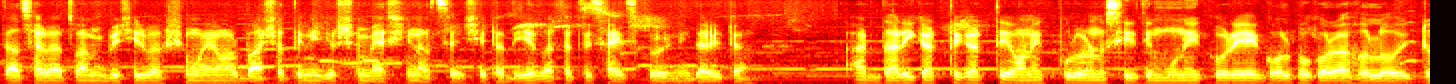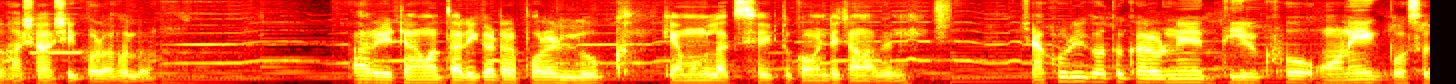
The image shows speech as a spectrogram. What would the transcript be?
তাছাড়া তো আমি বেশিরভাগ সময় আমার বাসাতে নিজস্ব মেশিন আছে, সেটা দিয়ে বাসাতে সাইজ করে নিই দাড়িটা আর দাড়ি কাটতে কাটতে অনেক পুরনো স্মৃতি মনে করে গল্প করা হলো, একটু হাসাহাসি করা হলো। আর এটা আমার দাড়ি কাটার পরের লুক কেমন লাগছে একটু কমেন্টে জানাবেন। চাকরিগত কারণে দীর্ঘ অনেক বছর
